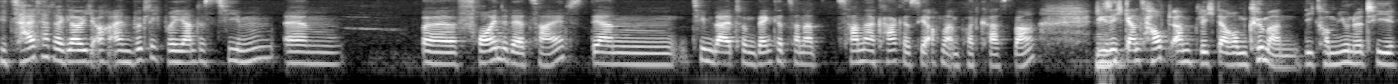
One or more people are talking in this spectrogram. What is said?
Die Zeit hat da, glaube ich, auch ein wirklich brillantes Team. Ähm äh, Freunde der Zeit, deren Teamleitung Wenke Zanakakis ja auch mal im Podcast war, die mhm. sich ganz hauptamtlich darum kümmern, die Community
